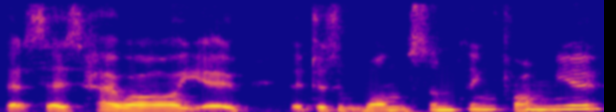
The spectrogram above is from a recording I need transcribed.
that says how are you that doesn't want something from you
